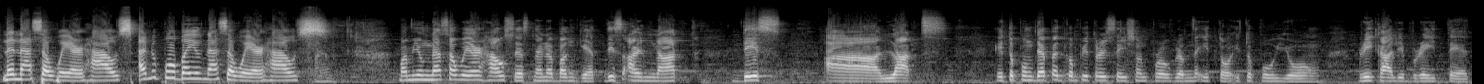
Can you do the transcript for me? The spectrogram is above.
na nasa warehouse. Ano po ba yung nasa warehouse? Ma'am, yung nasa warehouses na nabanggit, these are not these uh, lots. Ito pong DepEd computerization program na ito, ito po yung recalibrated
